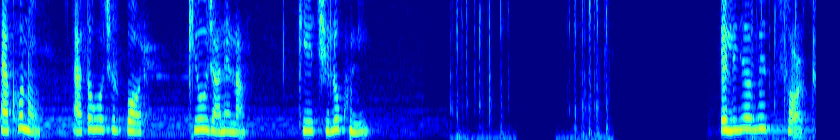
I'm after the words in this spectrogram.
এখনও এত বছর পর কেউ জানে না কে ছিল খুনি। এলিজাবেথ শর্ট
